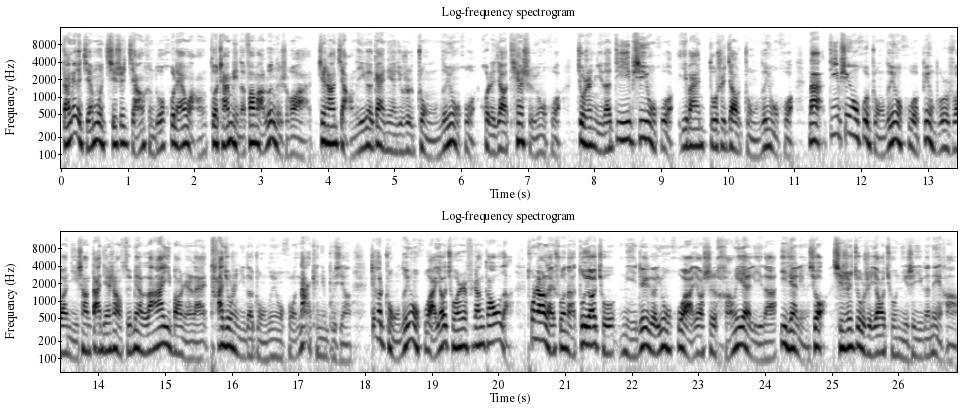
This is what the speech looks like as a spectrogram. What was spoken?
咱这个节目其实讲很多互联网做产品的方法论的时候啊，经常讲的一个概念就是种子用户或者叫天使用户，就是你的第一批用户一般都是叫种子用户。那第一批用户种子用户，并不是说你上大街上随便拉一帮人来，他就是你的种子用户，那肯定不行。这个种子用户啊，要求还是非常高的。通常来说呢，都要求你这个用户啊，要是行业里的意见领袖，其实就是要求你是一个内行。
